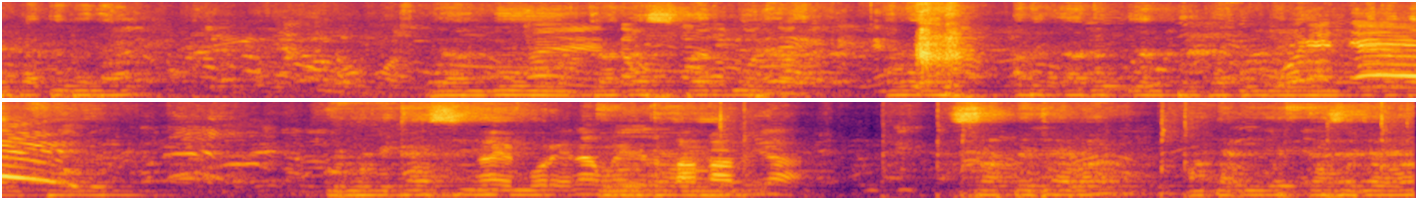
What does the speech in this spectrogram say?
Bupati Mina yang oleh adik-adik yang komunikasi keluarga Sate Jawa atau IFK Jawa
